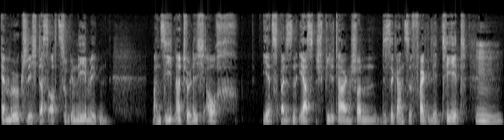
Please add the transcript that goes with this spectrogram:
ermöglicht, das auch zu genehmigen. Man sieht natürlich auch jetzt bei diesen ersten Spieltagen schon diese ganze Fragilität. Mhm.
